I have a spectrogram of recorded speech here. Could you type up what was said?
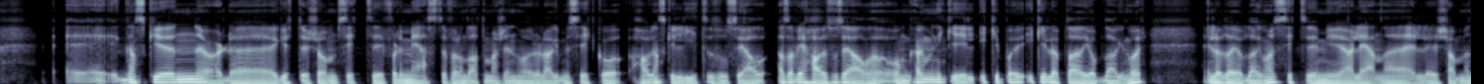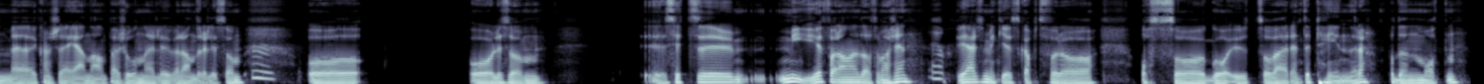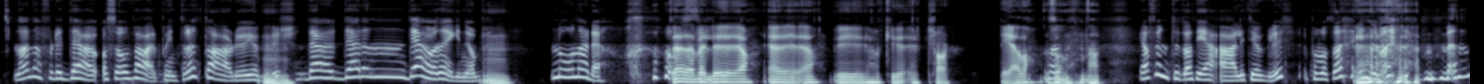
eh, ganske nerde gutter som sitter for det meste foran datamaskinen vår og lager musikk, og har ganske lite sosial Altså, vi har jo sosial omgang, men ikke, ikke, på, ikke i løpet av jobbdagen vår. I løpet av jobbdagen vår sitter vi mye alene eller sammen med kanskje en annen person eller hverandre, liksom. Mm. Og, og liksom eh, sitter mye foran en datamaskin. Ja. Vi er liksom ikke skapt for å også gå ut og være entertainere på den måten. Nei da, for det er Altså, å være på internett, da er du jo gjøgler. Det, er, det, er en, det er jo en egen jobb. Mm. Noen er det. Det er veldig Ja, ja, ja vi har ikke helt klart det, da. Sånn. Jeg har funnet ut at jeg er litt gjøgler, på en måte, inni meg. Men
